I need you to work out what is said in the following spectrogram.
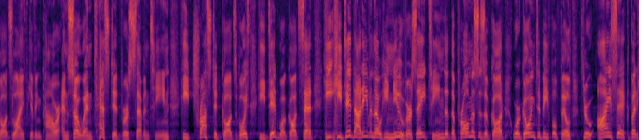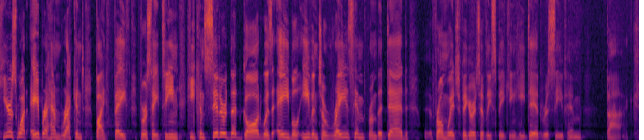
God's life giving power. And so, when tested, verse 17, he trusted God's voice. He did what God said. He, he did that even though he knew, verse 18, that the promises of God were going to be fulfilled through Isaac. But here's what Abraham reckoned by faith. Verse 18, he considered that God was able even to raise him from the dead, from which, figuratively speaking, he did receive him back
